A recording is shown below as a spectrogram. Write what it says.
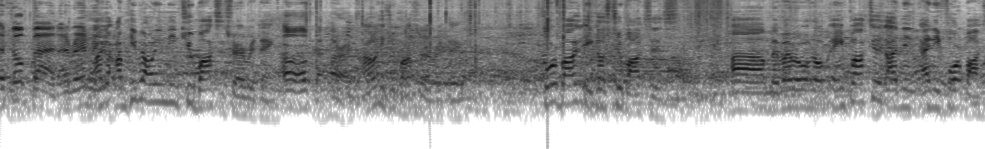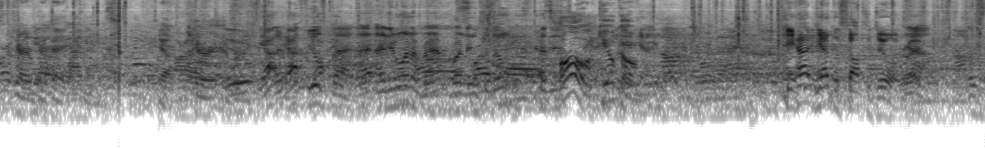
It felt bad. I ran. I, I'm keeping. I only need two boxes for everything. Oh, okay. All right. I only need two boxes for everything. Four boxes equals two boxes. Um, if I were to open eight boxes, I need I need four boxes to carry everything. Yeah. Carry everything. It feels bad. I, I didn't want to run, run into them. Oh, Kyoko. He had he had the stuff to do it, right? Yeah. It was-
